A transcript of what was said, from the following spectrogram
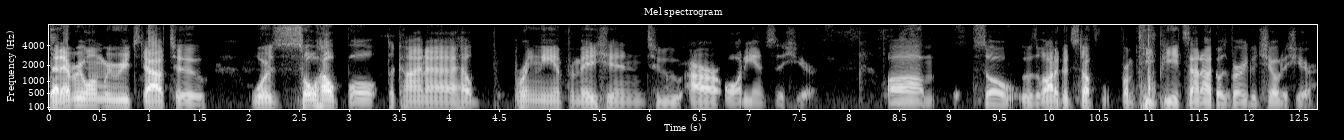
that everyone we reached out to was so helpful to kind of help bring the information to our audience this year. Um, so it was a lot of good stuff from TP. It sounded like it was a very good show this year.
